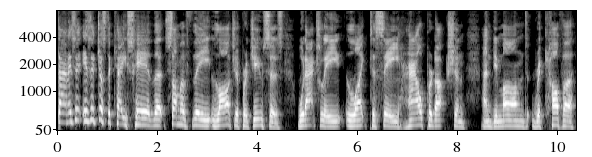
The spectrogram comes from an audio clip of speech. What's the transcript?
Dan, is it is it just a case here that some of the larger producers would actually like to see how production and demand recover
